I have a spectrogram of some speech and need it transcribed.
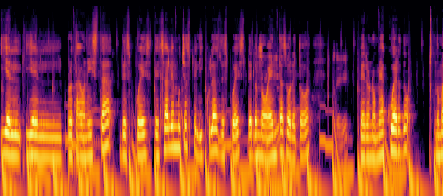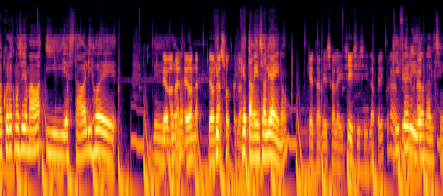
y, el, y el protagonista después, él sale en muchas películas después, de los Sí. 90 sobre todo, Sí. pero no me acuerdo, no me acuerdo cómo se llamaba y estaba el hijo de... De, De Donald, de Donald, de Donald Sutherland, que también sale ahí, ¿no? que también sale ahí. Sí, sí, sí. La película. Kiefer y una- Donald, sí.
